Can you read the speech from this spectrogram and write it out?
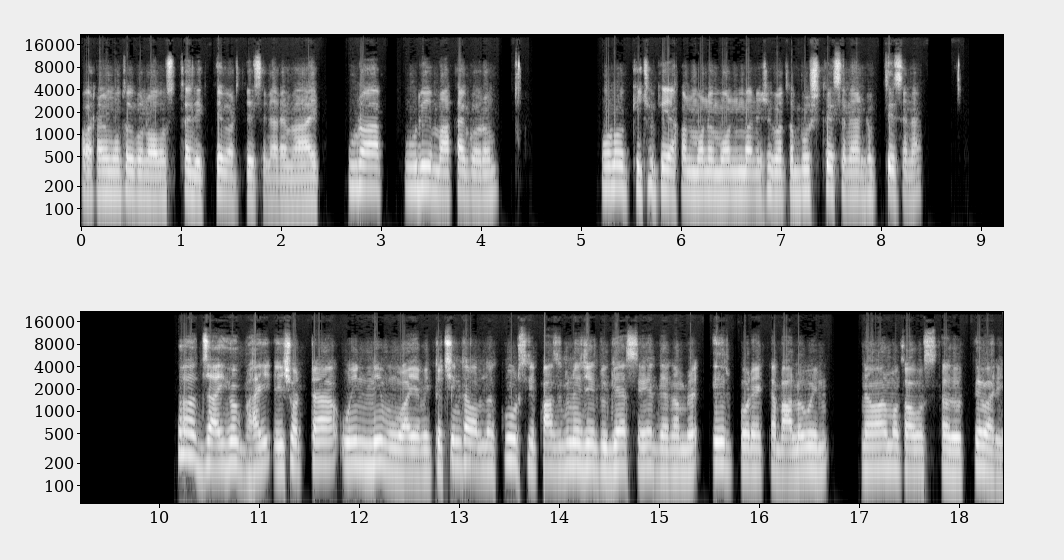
করার মতো কোনো অবস্থা দেখতে পারতেছি না রে ভাই। পুরা, পুরি মাথা গরম। কোনো কিছুতে এখন মনে মন মানসিকতা বসতেছে না, ঢুকতেছে না। তো যাই হোক ভাই, এই শটটা উইন নিবো ভাই। আমি একটু চিন্তা ভাবনা করছি, পাঁচ গুণে যেহেতু গেছে দেন আমরা এরপরে একটা ভালো উইন নেওয়ার মতো অবস্থা ধরতে পারি।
